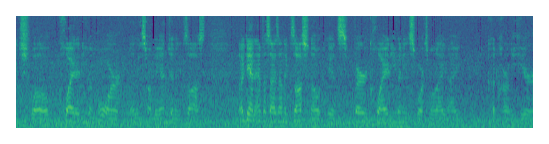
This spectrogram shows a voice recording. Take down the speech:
which will quiet it even more, at least from the engine and exhaust. Again, emphasize on the exhaust note, it's very quiet, even in sports mode. I, I could hardly hear.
